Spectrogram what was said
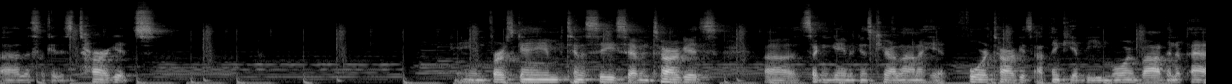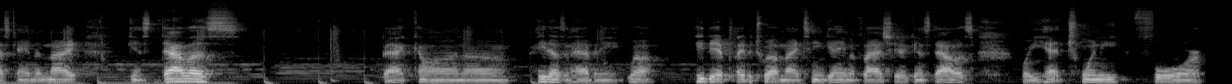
Uh, let's look at his targets. In first game, Tennessee, seven targets. Uh, second game against Carolina, he had four targets. I think he'll be more involved in the pass game tonight against Dallas. Back on, uh, he doesn't have any. Well, he did play the 12 19 game of last year against Dallas, where he had 24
